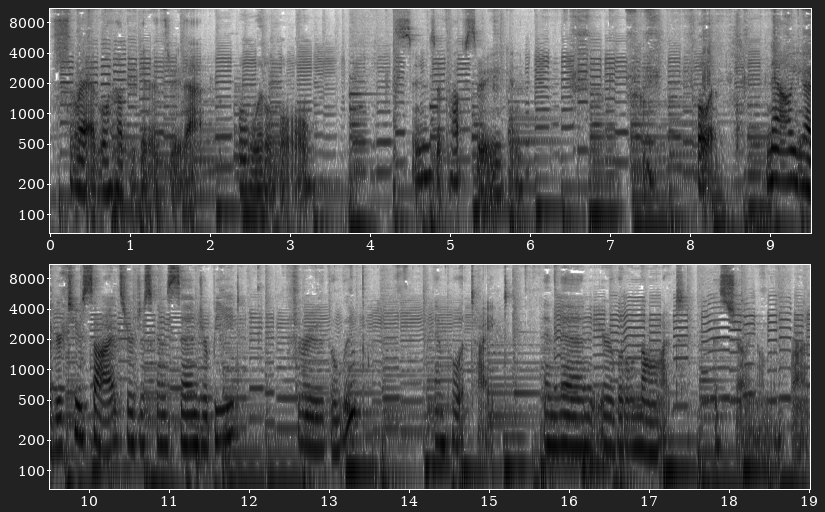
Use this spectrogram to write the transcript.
thread will help you get it through that little hole. As soon as it pops through, you can pull it. Now you have your two sides. You're just gonna send your bead through the loop and pull it tight. and then your little knot is showing on the front.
